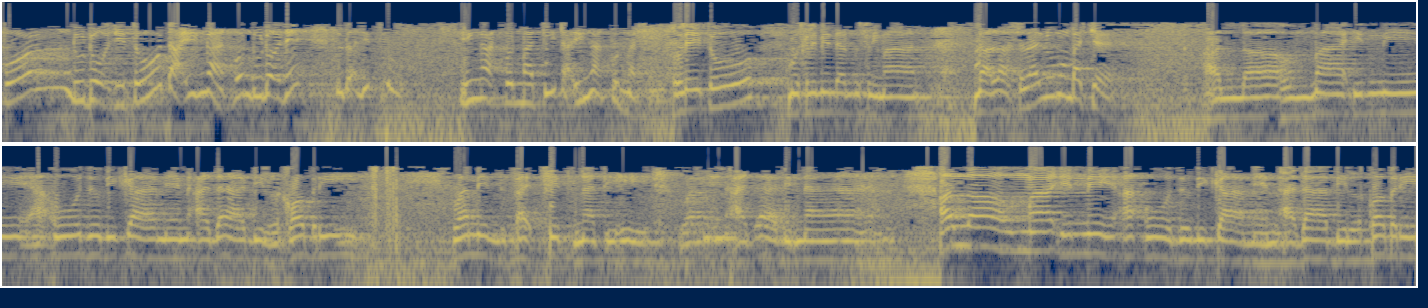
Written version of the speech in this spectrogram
pun duduk situ, tak ingat pun duduk situ. Duduk situ. ingat pun mati tak ingat pun mati oleh itu muslimin dan muslimat taklah selalu membaca Allahumma inni a'udhu bika min adabil qabri wa min fitnatihi wa min adabin Allahumma inni a'udzu bika min adabil qabri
